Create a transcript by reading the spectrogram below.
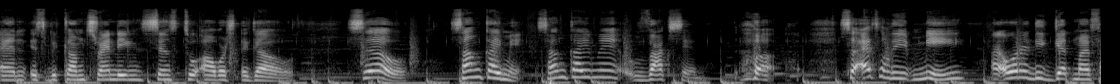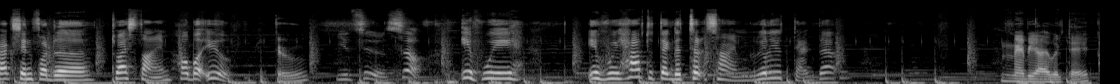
and it's become trending since two hours ago so 3回目3回目 vaccine so actually me I already get my vaccine for the twice time how about you Me too. you too so if we if we have to take the third time will you take that Maybe I will take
